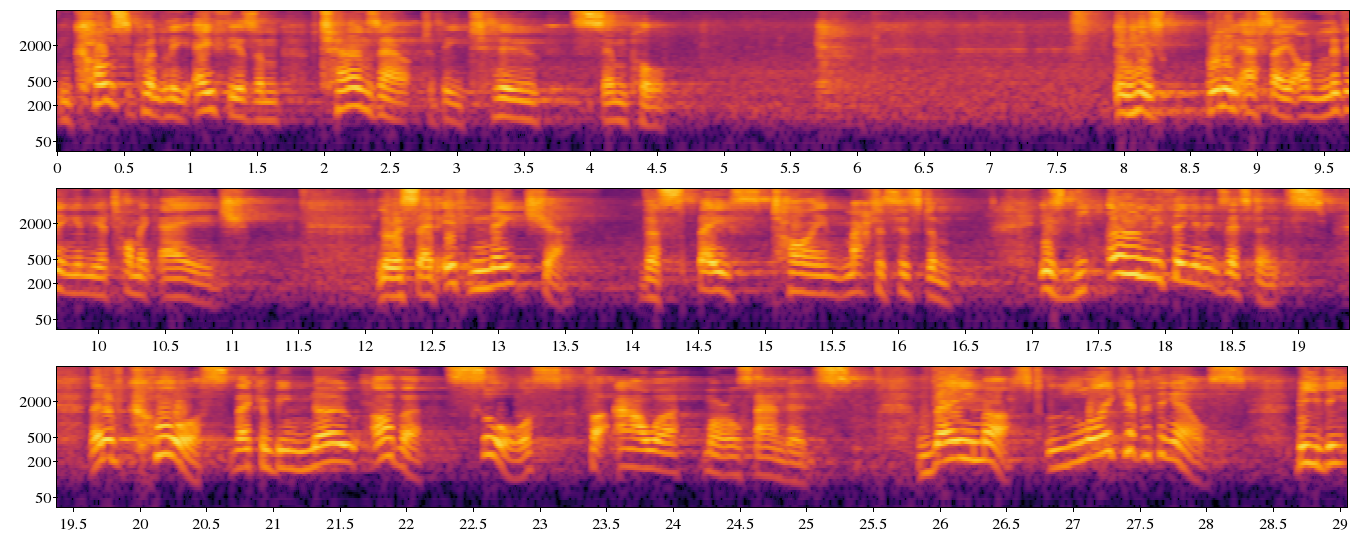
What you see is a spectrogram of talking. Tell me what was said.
and consequently, atheism turns out to be too simple. In his brilliant essay on living in the atomic age, Lewis said, If nature the space time matter system is the only thing in existence, then of course there can be no other source for our moral standards. They must, like everything else, be the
